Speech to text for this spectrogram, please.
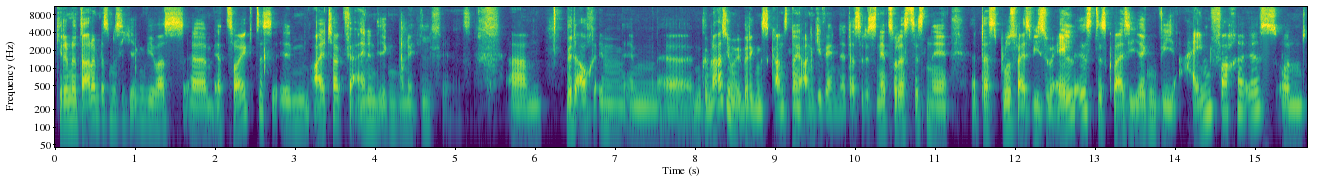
geht ja nur darum, dass man sich irgendwie was ähm, erzeugt, das im Alltag für einen irgendwo eine Hilfe ist. Ähm, wird auch im, im, äh, im, Gymnasium übrigens ganz neu angewendet. Also das ist nicht so, dass das eine, dass bloß weil es visuell ist, das quasi irgendwie einfacher ist und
